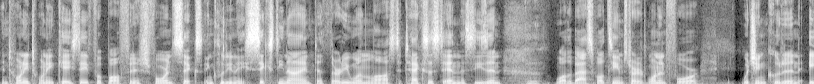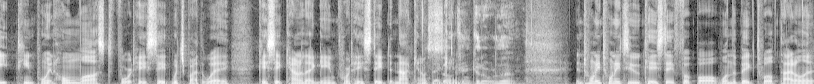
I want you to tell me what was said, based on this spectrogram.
In 2020, K State football finished 4 and 6, including a 69 to 31 loss to Texas to end the season, hmm. while the basketball team started 1 and 4, which included an 18 point home loss to Fort Hays State, which, by the way, K State counted that game. Fort Hays State did not count that Still game. can't get over that. In 2022, K State football won the Big 12 title in,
